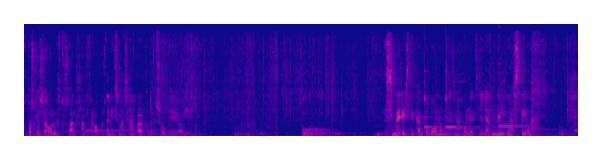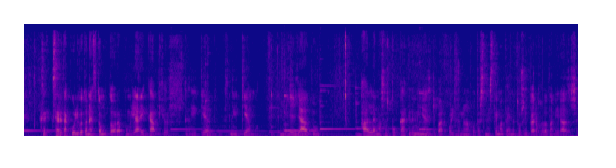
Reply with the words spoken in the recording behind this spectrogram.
όπως και σε όλους τους άλλους ανθρώπους, δεν έχει σημασία αν προέρχονται από τη ή όχι, που συμμερίστηκαν τον πόνο μου για την απώλεια της γιαγιάς μου. Είναι λίγο αστείο. Ξέρετε, ακούω λίγο τον εαυτό μου τώρα που μιλάει κάποιος στην ηλικία, στην ηλικία μου για τη γιαγιά του. Αλλά να σας πω κάτι, δεν με νοιάζει και πάρα πολύ. Θέλω να πω τα συναισθήματα είναι τόσο υπέροχα όταν τα μοιράζεσαι.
